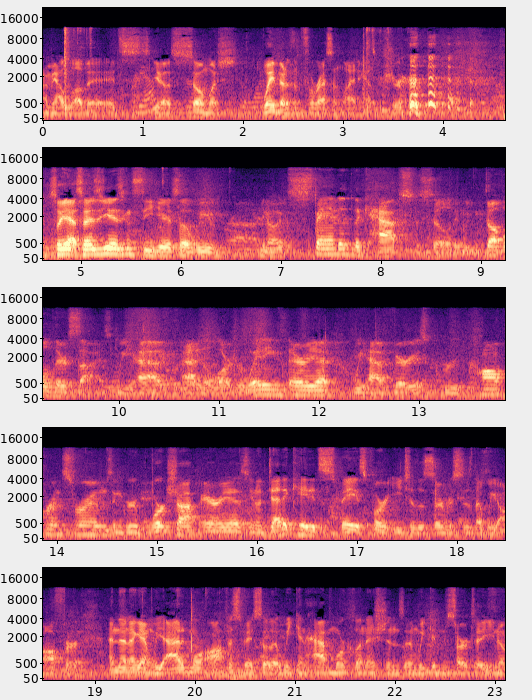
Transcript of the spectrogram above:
I mean, I love it. It's, you know, so much way better than fluorescent lighting, that's for sure. so yeah, so as you guys can see here, so we've you know expanded the CAPS facility. We've doubled their size. We have added a larger waiting area. We have various group conference rooms and group workshop areas. You know, dedicated space for each of the services that we offer. And then again, we added more office space so that we can have more clinicians and we can start to you know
